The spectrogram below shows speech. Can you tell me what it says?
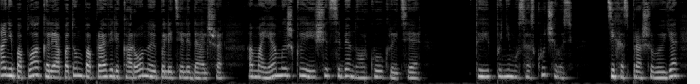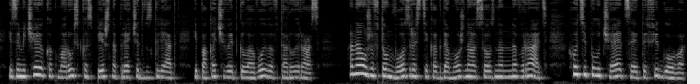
они поплакали, а потом поправили корону и полетели дальше, а моя мышка ищет себе норку укрытия. «Ты по нему соскучилась?» Тихо спрашиваю я и замечаю, как Маруська спешно прячет взгляд и покачивает головой во второй раз. Она уже в том возрасте, когда можно осознанно врать, хоть и получается это фигово.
